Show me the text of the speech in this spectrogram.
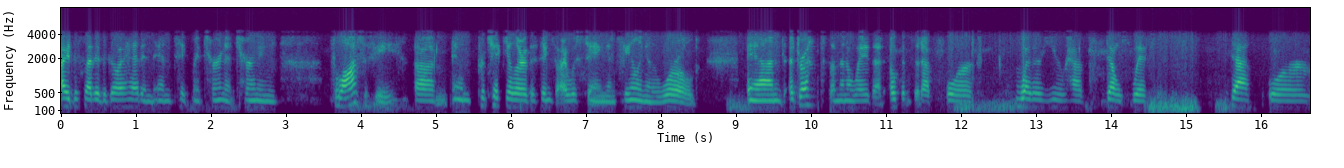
I decided to go ahead and, and take my turn at turning philosophy, um, in particular the things I was seeing and feeling in the world, and address them in a way that opens it up for whether you have dealt with death or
